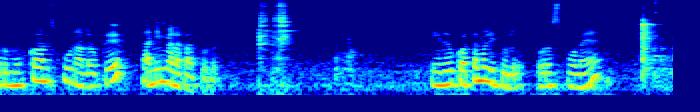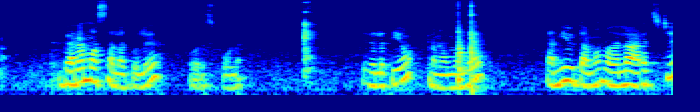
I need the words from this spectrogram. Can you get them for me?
ஒரு முக்கால் ஸ்பூன் அளவுக்கு தனி மிளகாத்தூள் இது கொத்தமல்லி தூள் ஒரு ஸ்பூனு. கரம் மசாலா தூள் ஒரு ஸ்பூனு. இது எல்லாத்தையும் நம்ம முதல்ல தண்ணி ஊற்றாமல் முதல்ல அரைச்சிட்டு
